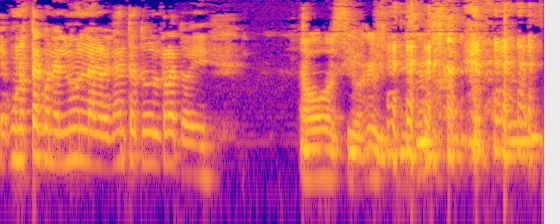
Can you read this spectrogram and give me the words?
Eh, Uno está con el nudo en la garganta todo el rato ahí. Oh, sí, horrible.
